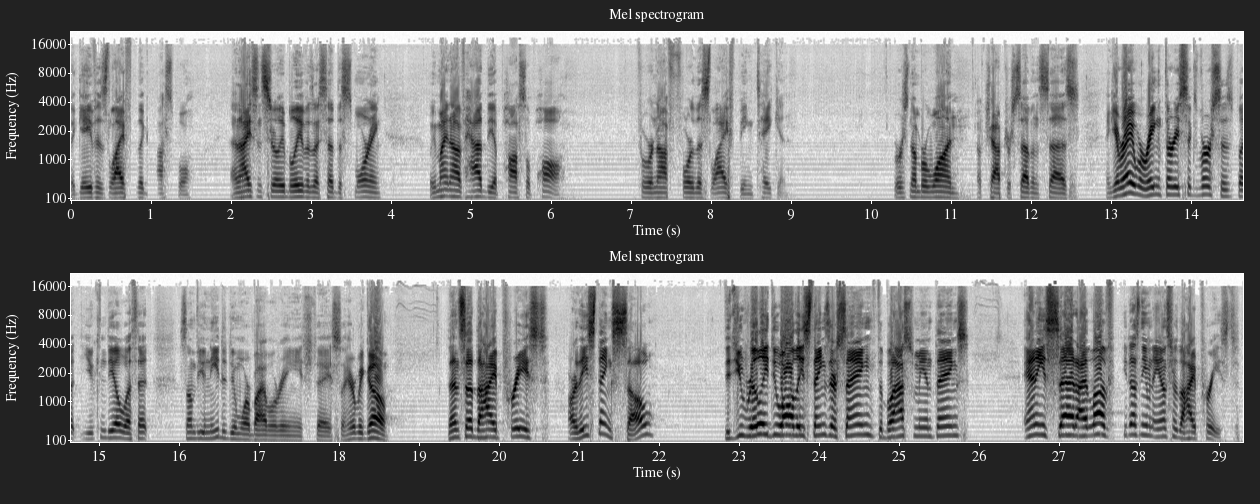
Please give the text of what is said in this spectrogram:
that gave his life to the gospel. And I sincerely believe, as I said this morning, we might not have had the Apostle Paul if it were not for this life being taken. Verse number 1 of chapter 7 says, and get ready, we're reading 36 verses, but you can deal with it. Some of you need to do more Bible reading each day. So here we go. Then said the high priest, Are these things so? Did you really do all these things they're saying, the blasphemy and things? And he said, I love, he doesn't even answer the high priest.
